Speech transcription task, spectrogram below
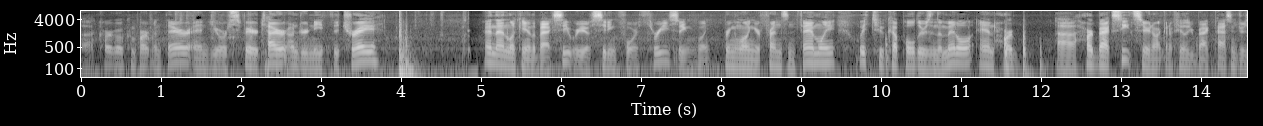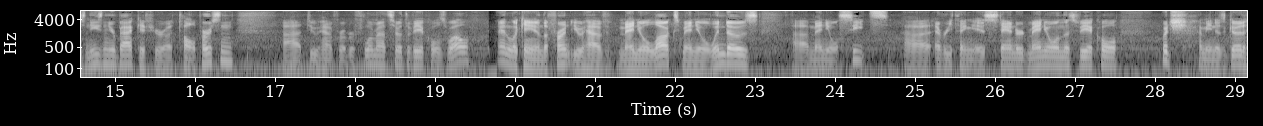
uh, cargo compartment there and your spare tire underneath the tray. And then looking at the back seat where you have seating for three, so you can bring along your friends and family with two cup holders in the middle and hard uh, hard back seats, so you're not going to feel your back passenger's knees in your back if you're a tall person. Uh, do have rubber floor mats throughout the vehicle as well. And looking in the front, you have manual locks, manual windows, uh, manual seats. Uh, everything is standard manual in this vehicle, which, I mean, is good.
